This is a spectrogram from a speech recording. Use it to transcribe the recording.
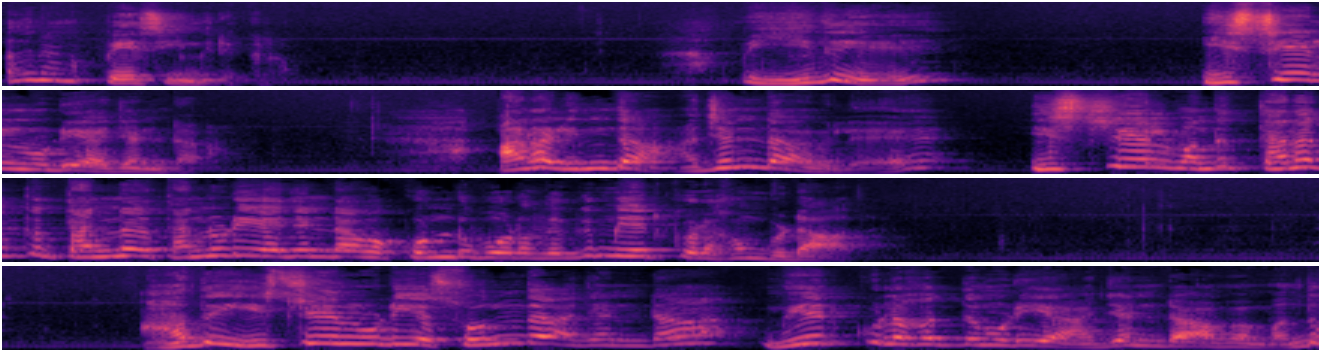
அது நாங்கள் பேசியும் இருக்கிறோம். இது இஸ்ரேலினுடைய அஜெண்டா ஆனால் இந்த அஜெண்டாவில் இஸ்ரேல் வந்து தனக்கு தன்னை தன்னுடைய அஜெண்டாவை கொண்டு போகிறதுக்கு மேற்குலகம் விடாது. அது இஸ்ரேலுடைய சொந்த அஜெண்டா மேற்குலகத்தினுடைய அஜெண்டாவை வந்து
